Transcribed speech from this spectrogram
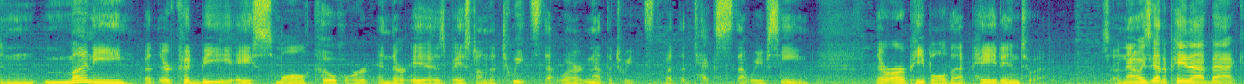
in money, but there could be a small cohort, and there is, based on the tweets that were not the tweets, but the texts that we've seen. There are people that paid into it. So now he's got to pay that back.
